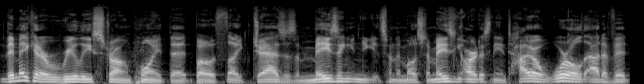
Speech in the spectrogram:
they make it a really strong point that both like jazz is amazing and you get some of the most amazing artists in the entire world out of it,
